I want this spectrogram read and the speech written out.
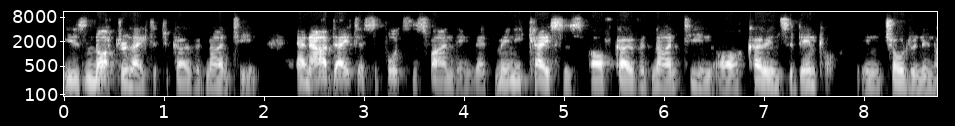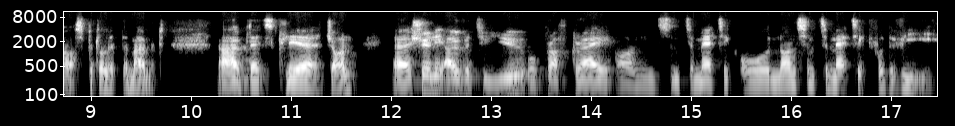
is not related to COVID-19. And our data supports this finding that many cases of COVID-19 are coincidental in children in hospital at the moment. I hope that's clear, John. Uh, Shirley, over to you or Prof. Gray on symptomatic or non-symptomatic for the VE.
